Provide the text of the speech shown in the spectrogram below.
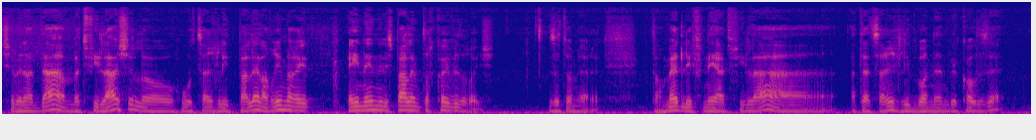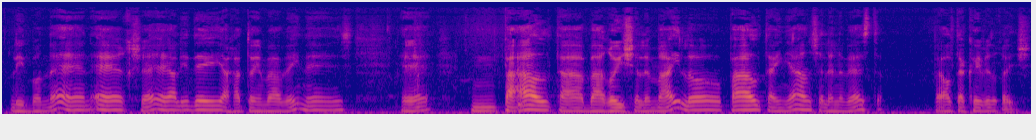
שבן אדם בתפילה שלו הוא צריך להתפלל, אומרים הרי אין אין נספר להם תוך כובד ראש. זאת אומרת, אתה עומד לפני התפילה, אתה צריך להתבונן בכל זה. להתבונן איך שעל ידי החטאים והאבינס אה, פעלת ברוי של למיילו, פעלת עניין של אלן ואסתר, פעלת כבד ראש.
